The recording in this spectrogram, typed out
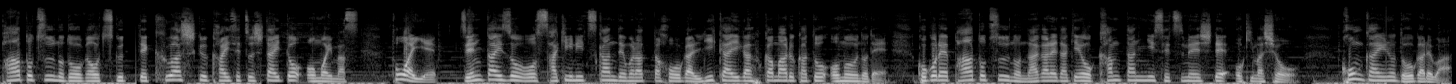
パート2の動画を作って詳しく解説したいと思います。とはいえ、全体像を先に掴んでもらった方が理解が深まるかと思うので、ここでパート2の流れだけを簡単に説明しておきましょう。今回の動画では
